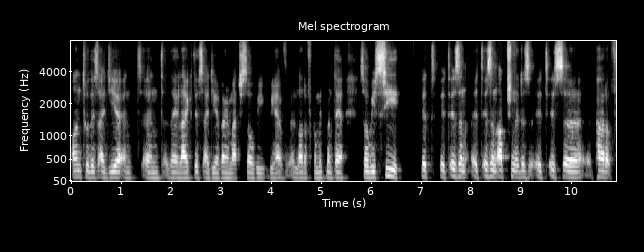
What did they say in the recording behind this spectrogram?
onto this idea and and they like this idea very much. So we we have a lot of commitment there. So we see it it is an it is an option. It is it is a part of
